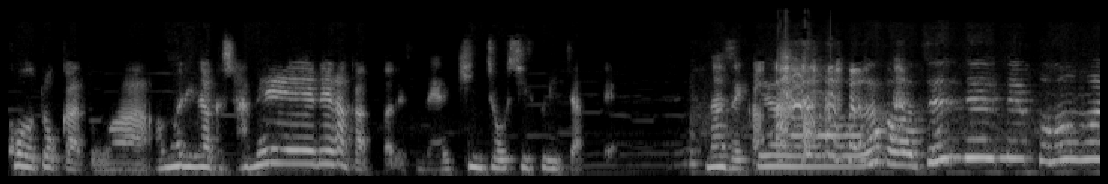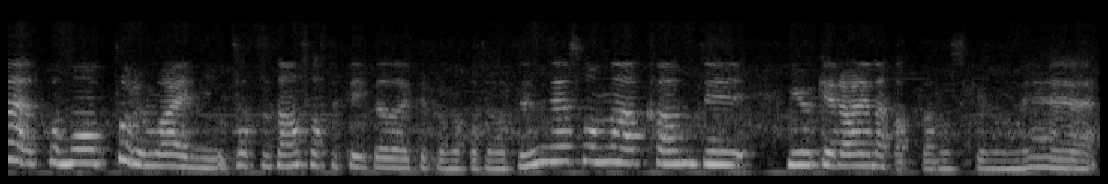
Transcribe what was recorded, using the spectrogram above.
子とかとは、あまりなんか喋れなかったですね。緊張しすぎちゃって。なぜか。いやだから全然ね、この前、この撮る前に雑談させていただいてた中では、全然そんな感じ見受けられなかったんですけどね。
